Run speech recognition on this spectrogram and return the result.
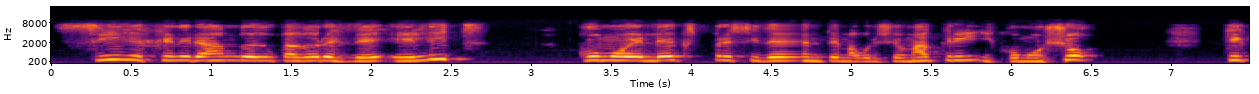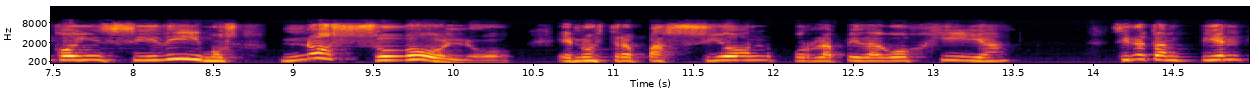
sigue generando educadores de élite como el expresidente Mauricio Macri y como yo, que coincidimos no solo en nuestra pasión por la pedagogía, sino también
